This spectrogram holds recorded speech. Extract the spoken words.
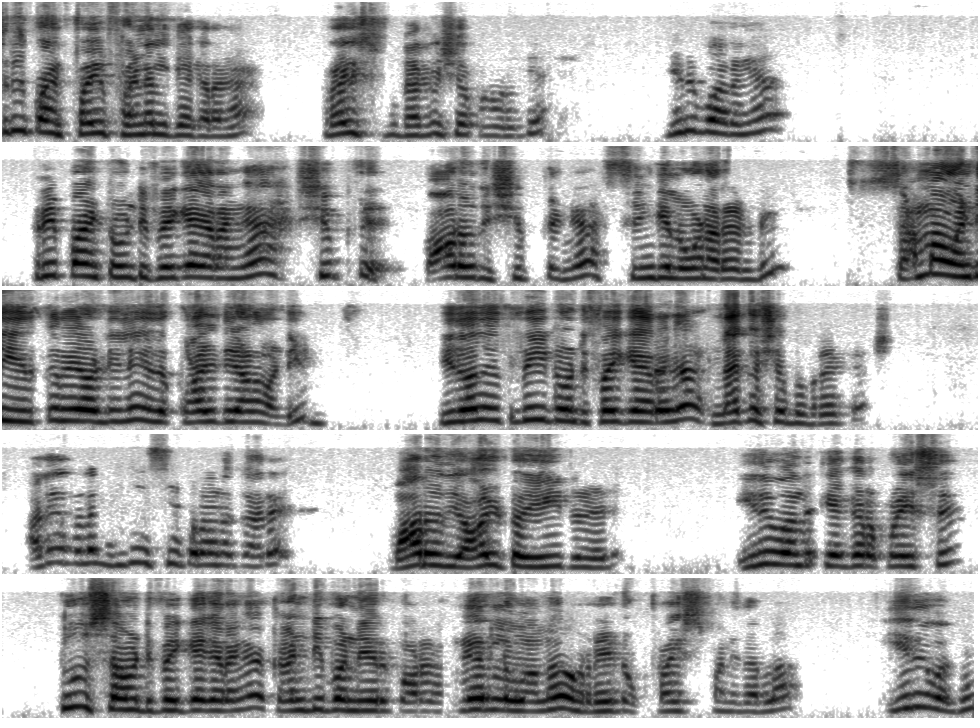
three point five final கேட்குறாங்க ப்ரைஸ் நெகோஷியபிள் இருக்கு. இது பாருங்க த்ரீ பாயிண்ட் டுவெண்ட்டி ஃபைவ் கேட்குறாங்க ஷிஃப்ட் மாருதி ஷிஃப்ட்டுங்க சிங்கிள் ஓனர் வண்டி செம்ம வண்டி இருக்கிற வண்டியிலே இது குவாலிட்டியான வண்டி. இது வந்து த்ரீ டுவெண்ட்டி ஃபைவ் கேட்குறாங்க நெகோஷியபிள் ரேட்டு அதே போல இது சூப்பரான car Maruti Alto eight hundred. இது வந்து கேட்குற ப்ரைஸ் டூ செவன்ட்டி ஃபைவ் கேட்குறாங்க கண்டிப்பா நேர் நேரில் வாங்க. ஒரு ரேட் ப்ரைஸ் பண்ணி தரலாம். இது வந்து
